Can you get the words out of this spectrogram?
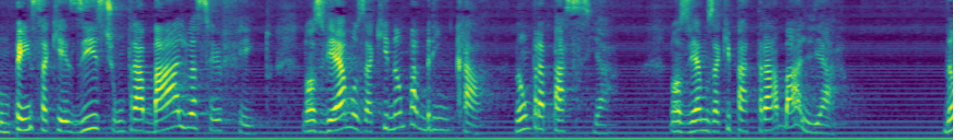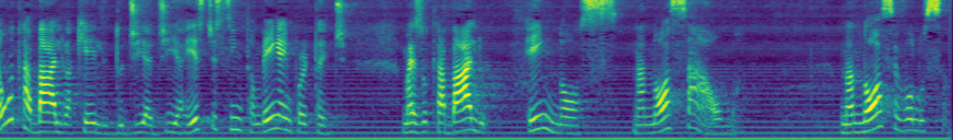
não pensa que existe um trabalho a ser feito. Nós viemos aqui não para brincar, não para passear. Nós viemos aqui para trabalhar. Não o trabalho aquele do dia a dia, este sim também é importante, mas o trabalho em nós, na nossa alma, na nossa evolução.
